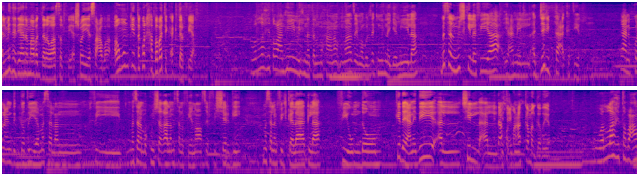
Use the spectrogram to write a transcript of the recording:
المهنة دي أنا ما بقدر أواصل فيها شوية صعبة أو ممكن تكون حببتك أكثر فيها؟ والله طبعا هي مهنة المحاماة ما زي ما قلت لك مهنة جميلة بس المشكلة فيها يعني الجري بتاعها كثير. يعني بكون عندك قضية مثلا في مثلا بكون شغالة مثلا في ناصر في الشرقي مثلا في الكلاكلة في أم دوم كده يعني دي الشيء اللي بتعبني. معك كم القضية؟ والله طبعا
